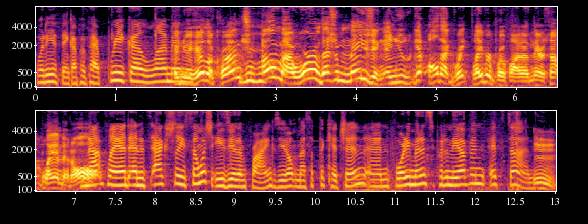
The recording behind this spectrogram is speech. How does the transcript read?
What do you think? I put paprika, lemon. Can you hear the crunch? oh my word, that's amazing! And you get all that great flavor profile in there. It's not bland at all. Not bland, and it's actually so much easier than frying because you don't mess up the kitchen. Mm. And 40 minutes, you put it in the oven, it's done.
